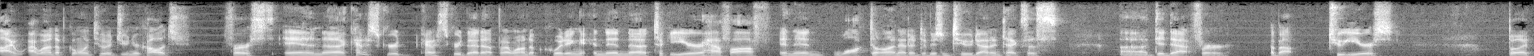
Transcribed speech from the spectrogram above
I I wound up going to a junior college first, and uh, kind of screwed kind of screwed that up. I wound up quitting, and then uh, took a year and a half off, and then walked on at a Division two down in Texas. Uh, did that for about two years, but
